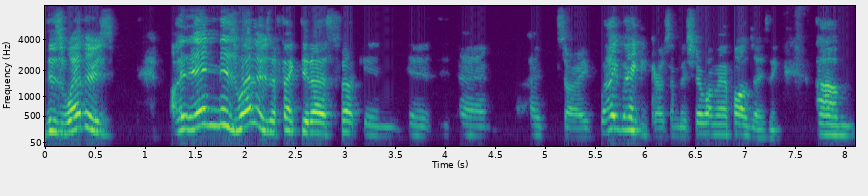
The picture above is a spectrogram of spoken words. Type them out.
this weather's and this weather's affected us fucking. Uh, I'm sorry, I, I can curse on this show. Why am I apologizing? Um,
